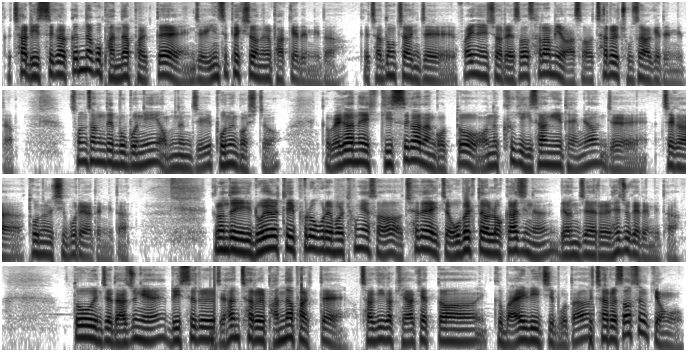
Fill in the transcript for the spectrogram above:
그차 리스가 끝나고 반납할 때 이제 인스펙션을 받게 됩니다. 그 자동차 이제 파이낸셜에서 사람이 와서 차를 조사하게 됩니다. 손상된 부분이 없는지 보는 것이죠. 그 외관에 기스가 난 것도 어느 크기 이상이 되면 이제 제가 돈을 지불해야 됩니다. 그런데 이 로열티 프로그램을 통해서 최대 이제 500달러까지는 면제를 해주게 됩니다. 또 이제 나중에 리스를 이제 한 차를 반납할 때 자기가 계약했던 그 마일리지보다 그 차를 썼을 경우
